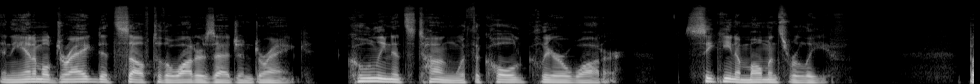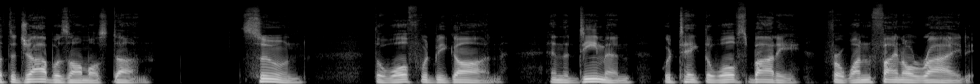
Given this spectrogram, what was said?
and the animal dragged itself to the water's edge and drank, cooling its tongue with the cold, clear water, seeking a moment's relief. But the job was almost done. Soon, the wolf would be gone, and the demon would take the wolf's body for one final ride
